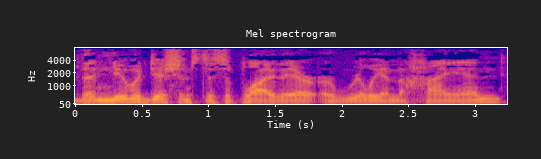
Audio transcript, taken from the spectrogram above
the new additions to supply there are really on the high end,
